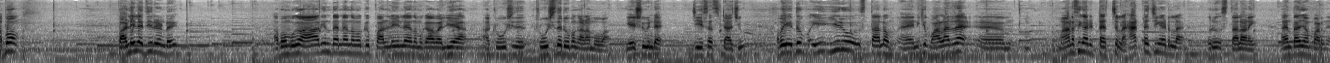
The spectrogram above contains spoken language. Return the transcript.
അപ്പം പള്ളിയിൽ എത്തിയിട്ടുണ്ട് അപ്പോൾ നമുക്ക് ആദ്യം തന്നെ നമുക്ക് പള്ളിയിലെ നമുക്ക് ആ വലിയ ആ ക്രൂശിത ക്രൂശിത രൂപം കാണാൻ പോവാം. യേശുവിന്റെ ജീസസ് സ്റ്റാച്ചു. അപ്പോൾ ഇത് ഈ ഒരു സ്ഥലം എനിക്ക് വളരെ മാനസികമായിട്ട് ടച്ചുള്ള ഹാർട്ട് ടച്ചിങ് ആയിട്ടുള്ള ഒരു സ്ഥലമാണ്. അതെന്താ ഞാൻ പറഞ്ഞത്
